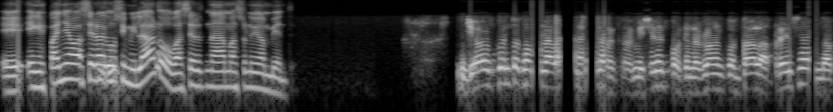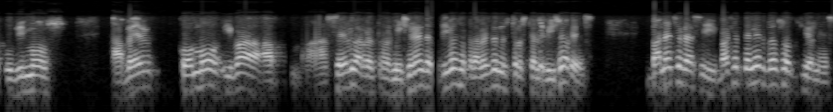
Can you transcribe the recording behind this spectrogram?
Eh, ¿En España va a ser algo similar o va a ser nada más sonido ambiente? Yo cuento cómo van a ser las retransmisiones porque nos lo han contado la prensa cuando acudimos a ver cómo iba a, a ser las retransmisiones deportivas a través de nuestros televisores. Van a ser así, vas a tener dos opciones.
